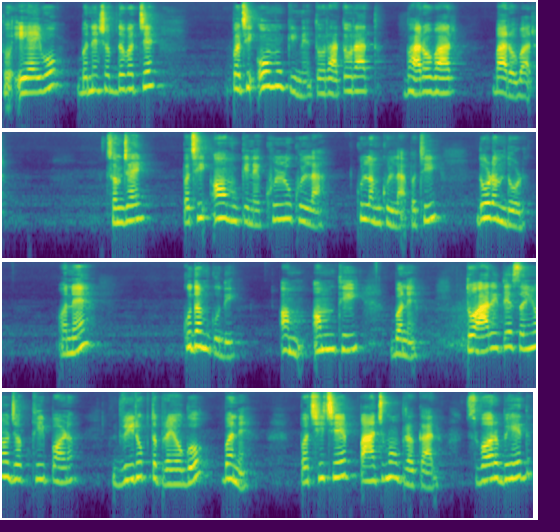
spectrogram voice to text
તો એ આવ્યો બંને શબ્દ વચ્ચે. પછી ઓ મૂકીને તો રાતોરાત, ભારોભાર, બારોબાર. સમજાય? પછી અ મૂકીને ખુલ્લું ખુલ્લા, ખુલ્લમ ખુલ્લા, પછી દોડમ દોડ અને કુદમ કુદી, અમ, અમથી બને. તો આ રીતે સંયોજકથી પણ દ્વિરુક્ત પ્રયોગો બને. પછી છે પાંચમો પ્રકાર, સ્વરભેદ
